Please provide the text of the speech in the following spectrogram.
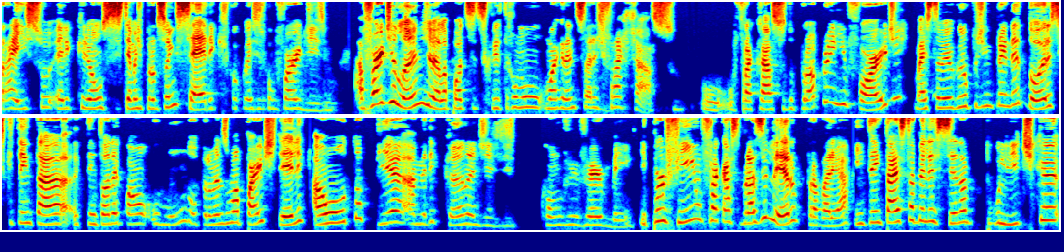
Para isso, ele criou um sistema de produção em série que ficou conhecido como Fordismo. A Fordlândia ela pode ser descrita como uma grande história de fracasso. O, o fracasso do próprio Henry Ford, mas também o grupo de empreendedores que, tentar, que tentou adequar o mundo, ou pelo menos uma parte dele, a uma utopia americana de, de como viver bem. E por fim, um fracasso brasileiro, para variar, em tentar estabelecer na política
